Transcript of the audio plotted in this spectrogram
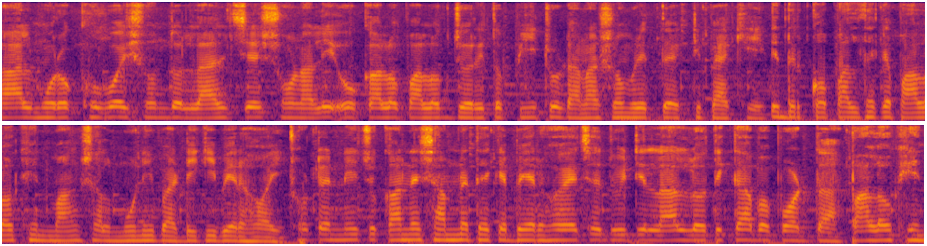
লাল মোরগ খুবই সুন্দর, লালচে, সোনালী ও কালো পালক জড়িত পিঠ ও ডানা সমৃদ্ধ একটি পাখি। এদের কপাল থেকে পালকহীন মাংসাল মুনি বা ডিগি বের হয়। ঠোঁটের নিচু কানের সামনে থেকে বের হয়েছে দুইটি লাল লতিকা বা পর্দা। পালকহীন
